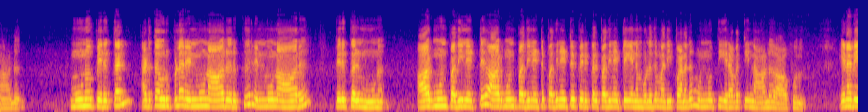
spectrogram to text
நாலு. மூணு பெருக்கல் அடுத்த உறுப்பில் ரெண்டு மூணு ஆறு இருக்குது ரெண்டு மூணு ஆறு பெருக்கல் மூணு. ஆறு மூணு பதினெட்டு ஆறு மூணு பதினெட்டு பதினெட்டு பெருக்கல் பதினெட்டு எனும் பொழுது மதிப்பானது முன்னூற்றி இருபத்தி நாலு ஆகும். எனவே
